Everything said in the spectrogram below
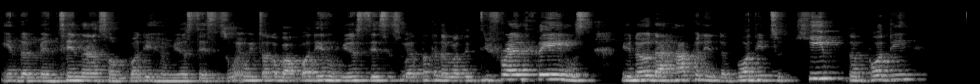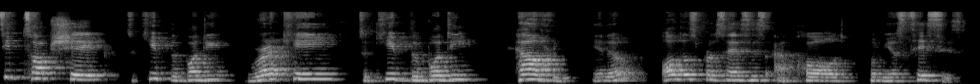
in the maintenance of body homeostasis. When we talk about body homeostasis, we're talking about the different things, you know, that happen in the body to keep the body tip-top shape, to keep the body working, to keep the body healthy, you know. All those processes are called homeostasis.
